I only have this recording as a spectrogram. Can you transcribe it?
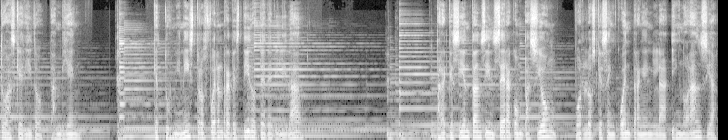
tú has querido también que tus ministros fueran revestidos de debilidad, para que sientan sincera compasión por los que se encuentran en la ignorancia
